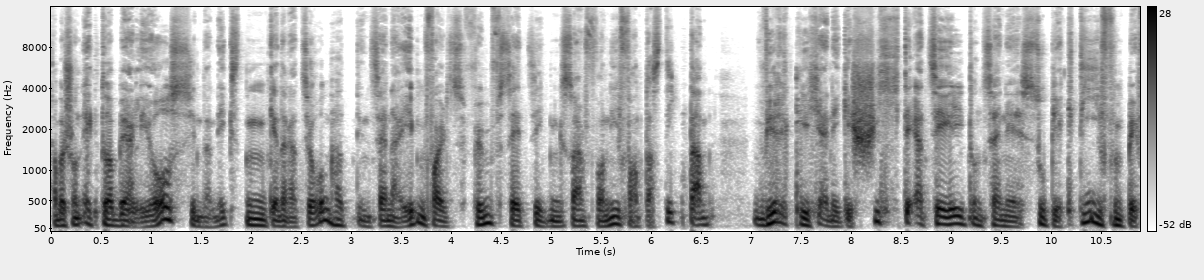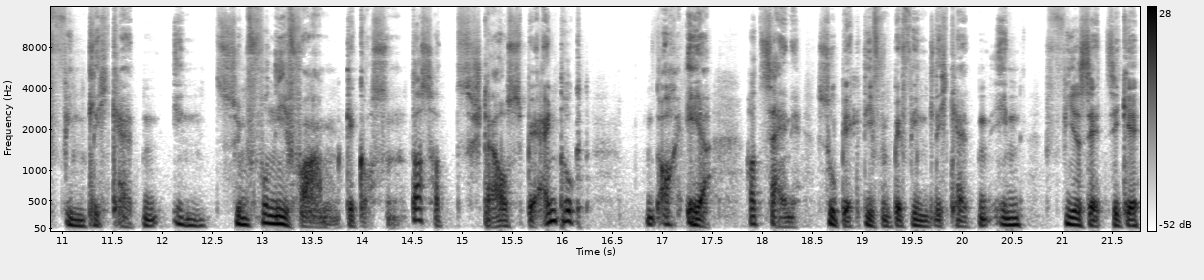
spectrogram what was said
Aber schon Hector Berlioz in der nächsten Generation hat in seiner ebenfalls fünfsätzigen Symphonie Fantastique dann wirklich eine Geschichte erzählt und seine subjektiven Befindlichkeiten in Symphonieform gegossen. Das hat Strauss beeindruckt und auch er hat seine subjektiven Befindlichkeiten in viersätzige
